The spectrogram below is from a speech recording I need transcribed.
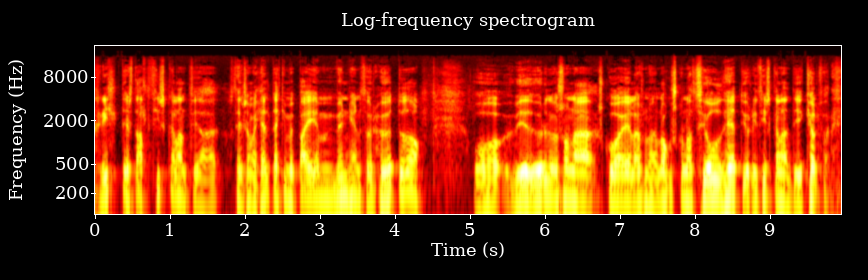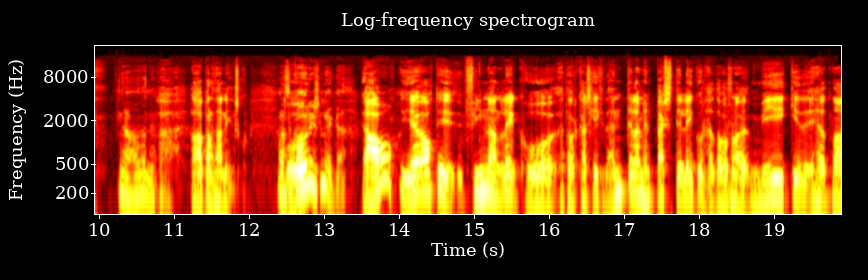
trilltist allt Þískaland því að þeir sem held ekki með bæjum munn hérna þau hötu þá. Og við urðum svona sko eiginlega svona nokkuð svona þjóðhetjur í Þískalandi í kjölfarið. Já, það var bara þannig sko. Varstu Og- góður í þessu leika? Já, ég átti fínan leik og þetta var kannski ekki endilega minn besti leikur, þetta var svona mikið hérna,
